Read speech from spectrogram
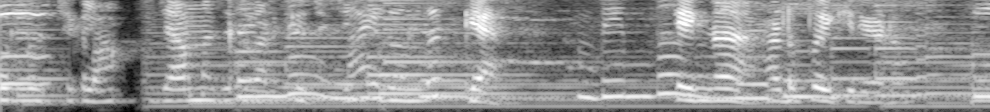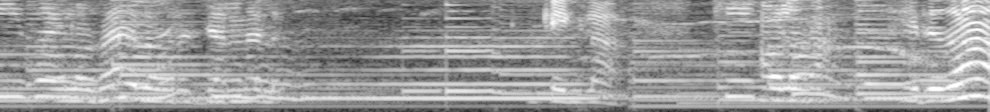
பொருள் வச்சுக்கலாம். ஜாமான் ஜெட்டில் வச்சுக்கலாம். இது வந்து கேஸ். ஓகேங்களா? அடுப்பு வைக்கிற இடம். அவ்வளோதான் இதில் ஒரு ஜன்னல். ஓகேங்களா? அவ்வளோதான் இதுதான்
